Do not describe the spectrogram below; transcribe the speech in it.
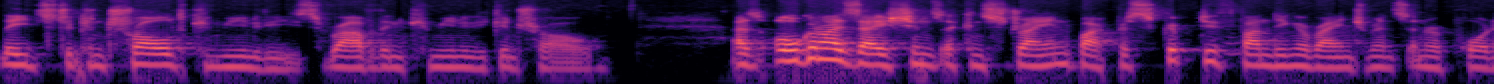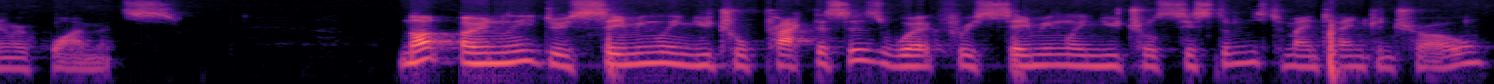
leads to controlled communities rather than community control, as organisations are constrained by prescriptive funding arrangements and reporting requirements. Not only do seemingly neutral practices work through seemingly neutral systems to maintain control,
